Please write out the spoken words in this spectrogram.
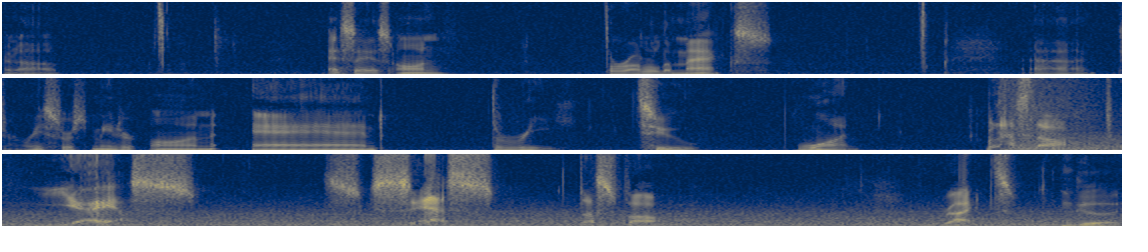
Uh, SAS on, throttle to max, uh, turn resource meter on, and three, two, one, blast off! Yes! Success thus far. Right, good.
